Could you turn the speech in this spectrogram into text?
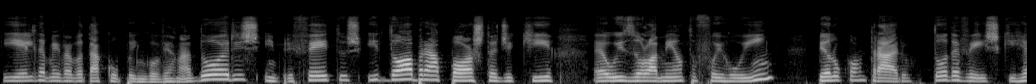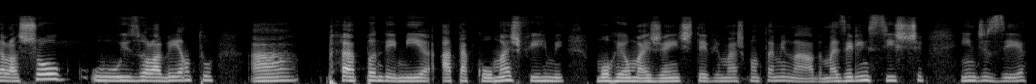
E ele também vai botar a culpa em governadores, em prefeitos e dobra a aposta de que é, o isolamento foi ruim pelo contrário, toda vez que relaxou o isolamento, a, a pandemia atacou mais firme, morreu mais gente, teve mais contaminado. Mas ele insiste em dizer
